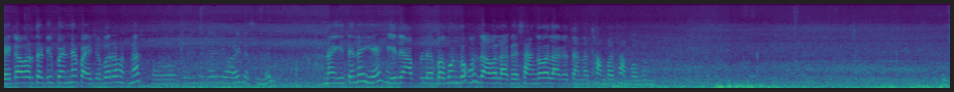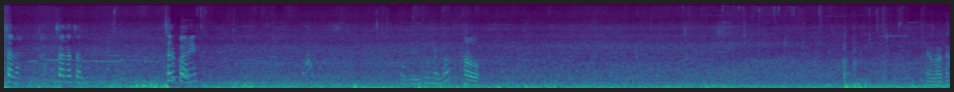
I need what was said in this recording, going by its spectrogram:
एकावर तर डिपेंड नाही पाहिजे बरोबर ना? पण इथे काही आहे का सिग्नल? नाही इथे नाही आहे इथे आपलं बघून बघून जावं लागेल सांगावं लागेल त्यांना थांबा थांबा म्हणून. चला चला चला. चल परी. हो. हे बघा.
